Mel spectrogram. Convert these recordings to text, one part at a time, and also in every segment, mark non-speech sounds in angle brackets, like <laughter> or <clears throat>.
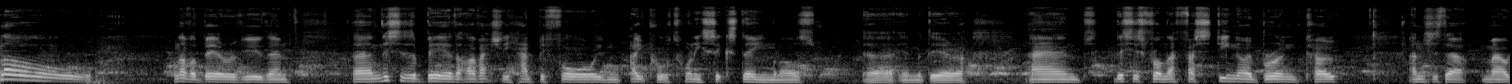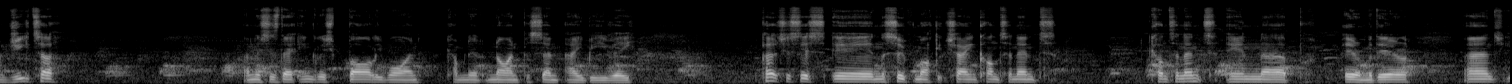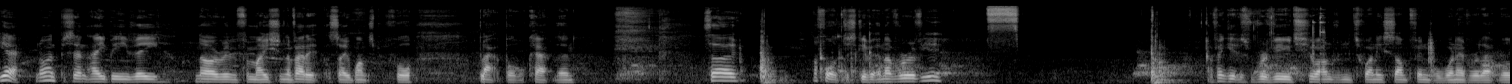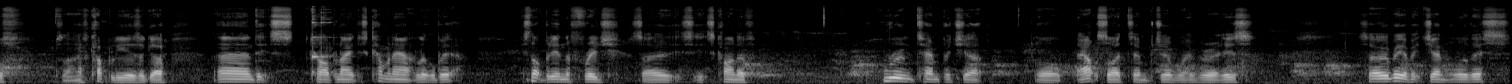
Hello! Another beer review then. Um, this is a beer that I've actually had before in April 2016 when I was uh, in Madeira. And this is from the Faustino Brewing Co. And this is their Maldita. And this is their English barley wine coming in at 9% ABV. Purchased this in the supermarket chain Continent Continent in uh, here in Madeira and yeah 9% ABV no information. I've had it say once before. Black bottle cap then. So I thought I'd just give it another review. I think it was reviewed 220 something or whenever that was. So a couple of years ago. And it's carbonate. It's coming out a little bit. It's not been in the fridge so it's, it's kind of room temperature or outside temperature whatever it is so be a bit gentle with this.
